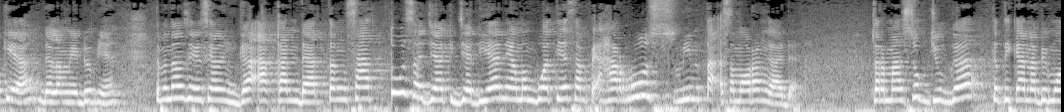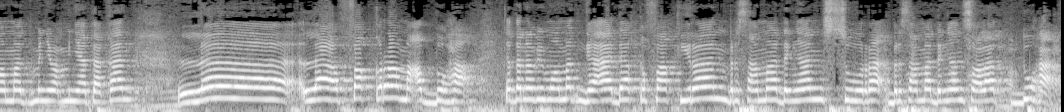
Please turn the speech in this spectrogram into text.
waqiah dalam hidupnya, teman-teman saya sekalian nggak akan datang satu saja kejadian yang membuat dia sampai harus minta sama orang nggak ada. Termasuk juga ketika Nabi Muhammad menyatakan la la faqra ma'adduha kata Nabi Muhammad nggak ada kefakiran bersama dengan surat bersama dengan sholat duha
